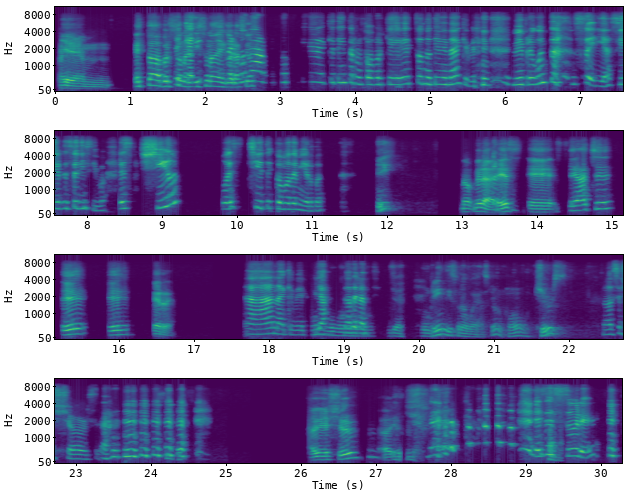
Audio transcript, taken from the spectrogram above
Eh, esta persona hizo una declaración. que, te interrumpa porque esto no tiene nada que ver. Mi pregunta seria, serísima. ¿Es shield o es cheat como de mierda? No, mira, es eh, C-H-E-E-R. Ah, nada que ver. Ya, Oh, adelante. ya. Un brindis, una wea. Oh, cheers. No sé, shorts. Are you sure? Are you- Ese es Sure.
